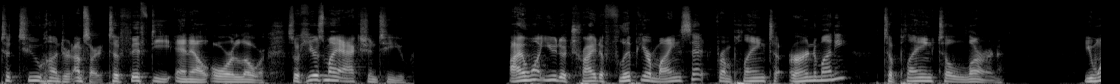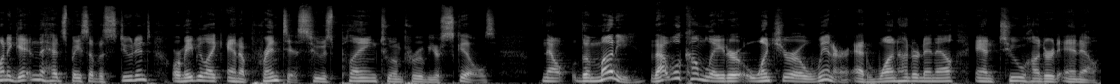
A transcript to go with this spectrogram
to 200, I'm sorry, to 50 NL or lower. So here's my action to you I want you to try to flip your mindset from playing to earn money to playing to learn. You want to get in the headspace of a student or maybe like an apprentice who's playing to improve your skills. Now, the money, that will come later once you're a winner at 100 NL and 200 NL.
